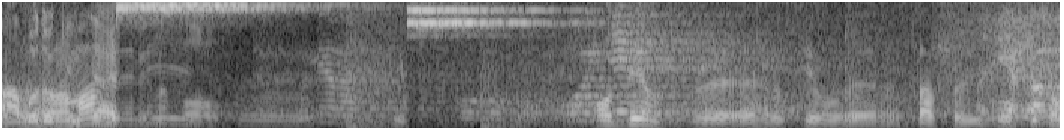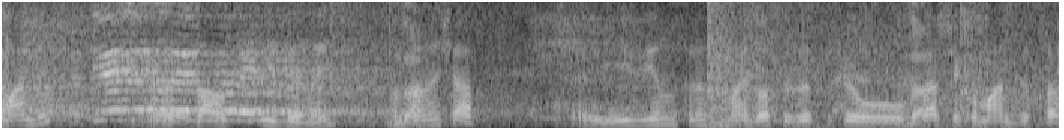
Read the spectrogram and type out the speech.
А буду Роман кінця йти на фол. один з е, гравців е, старшої віку в цій команді. Зараз єдиний на даний час. І він, в принципі, має досвід виступів у Да. першій команді Star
